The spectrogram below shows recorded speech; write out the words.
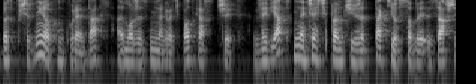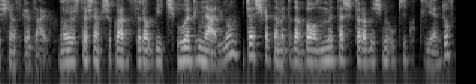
bezpośredniego konkurenta, ale może z nim nagrać podcast czy wywiad. I najczęściej powiem Ci, że takie osoby zawsze się zgadzają. Możesz też na przykład zrobić webinarium. I to jest świetna metoda, bo my też to robiliśmy u kilku klientów.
